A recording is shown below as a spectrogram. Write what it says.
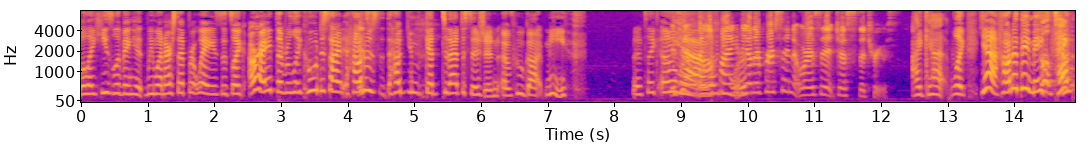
well like he's living his we went our separate ways." It's like, "All right, then we're like who decide how does how do you get to that decision of who got me?" But it's like, "Oh, Is Yeah. it how do you vilifying the other person, or is it just the truth? I get like yeah. How did they make Well, how did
